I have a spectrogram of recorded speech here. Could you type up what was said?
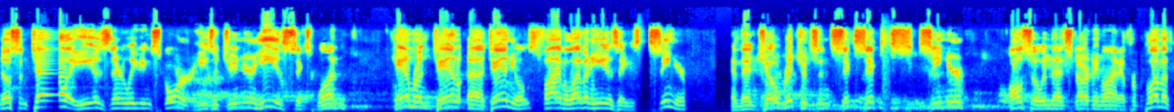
Nocentelli, he is their leading scorer. He's a junior. He is six-one. Cameron Dan- uh, Daniels, 5'11. He is a senior. And then Joe Richardson, six-six, senior, also in that starting lineup for Plymouth.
